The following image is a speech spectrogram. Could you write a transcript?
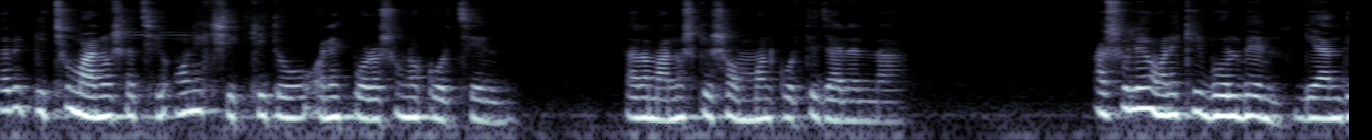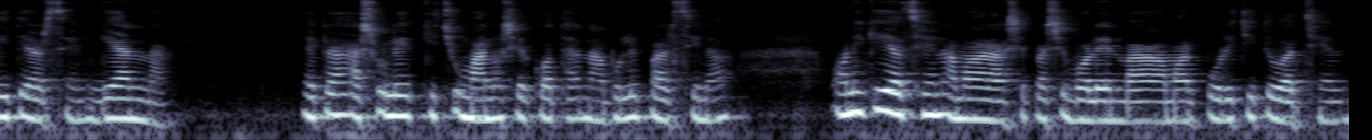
তবে কিছু মানুষ আছে, অনেক শিক্ষিত, অনেক পড়াশুনো করছেন। তারা মানুষকে সম্মান করতে জানেন না। আসলে অনেকেই বলবেন, জ্ঞান দিতে আসছেন। জ্ঞান না। এটা আসলে কিছু মানুষের কথা না বলে পারছি না। অনেকেই আছেন, আমার আশেপাশে বলেন বা আমার পরিচিত আছেন।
